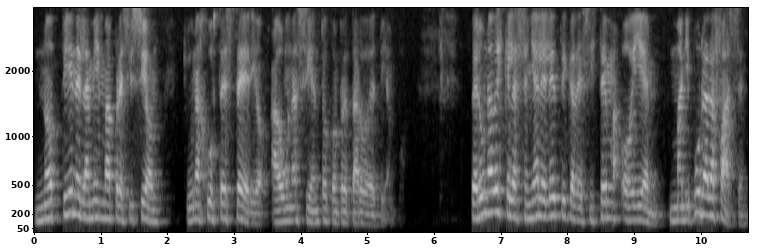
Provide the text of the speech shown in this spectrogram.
no tiene la misma precisión que un ajuste estéreo a un asiento con retardo de tiempo. Pero una vez que la señal eléctrica del sistema OEM manipula la fase,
